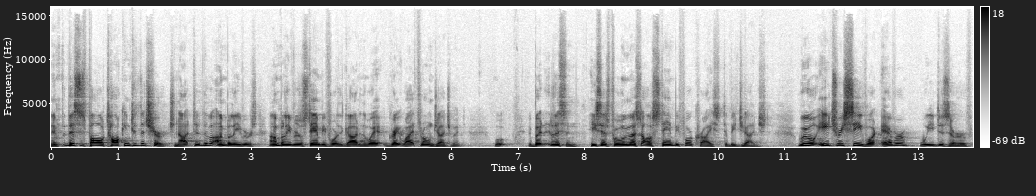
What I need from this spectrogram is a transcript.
And this is Paul talking to the church, not to the unbelievers. Unbelievers will stand before the God in the great white throne judgment. But listen, he says, For we must all stand before Christ to be judged. We will each receive whatever we deserve,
